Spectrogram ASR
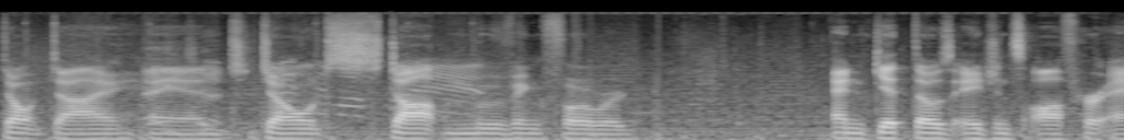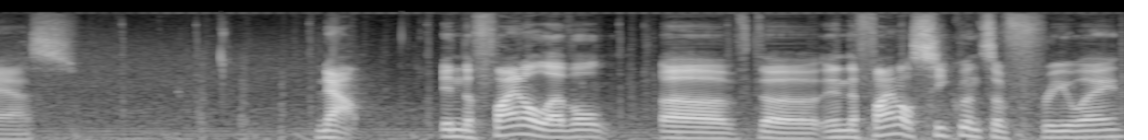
don't die, and don't stop moving forward. And get those agents off her ass. Now, in the final level of the, in the final sequence of Freeway,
